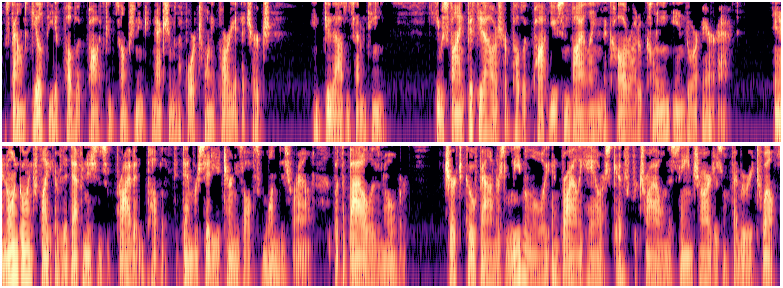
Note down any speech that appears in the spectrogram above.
was found guilty of public pot consumption in connection with a 420 party at the church in 2017. He was fined $50 for public pot use and violating the Colorado Clean Indoor Air Act. In an ongoing fight over the definitions of private and public, the Denver City Attorney's Office won this round, but the battle isn't over. Church co founders Lee Malloy and Briley Hale are scheduled for trial on the same charges on February 12th.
